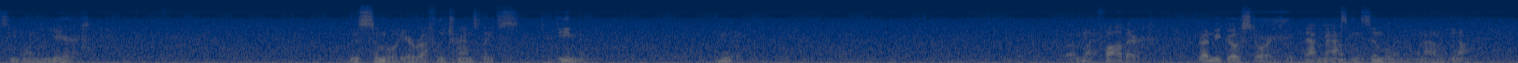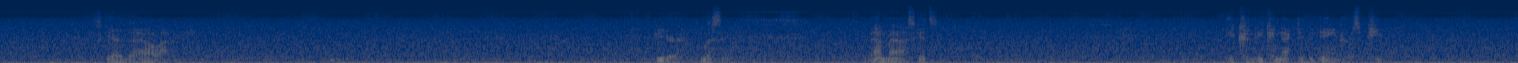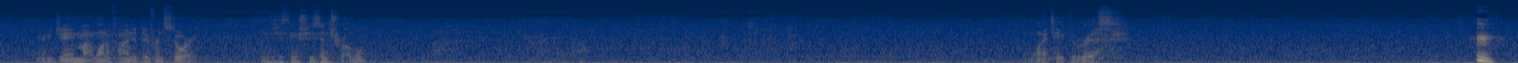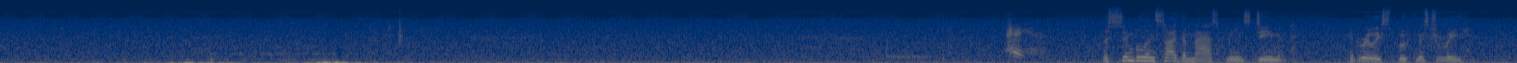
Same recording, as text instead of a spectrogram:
Seen one in years. This symbol here roughly translates to demon. Hmm. Uh, my father read me ghost stories with that mask and symbol in it when I was young. It Scared the hell out of me. Peter, listen. That mask, it's... It could be connected to dangerous people. Mary Jane might want to find a different story. Do you think she's in trouble? Why take the risk? Hmm. Hey. The symbol inside the mask means demon. It really spooked Mr. Li.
